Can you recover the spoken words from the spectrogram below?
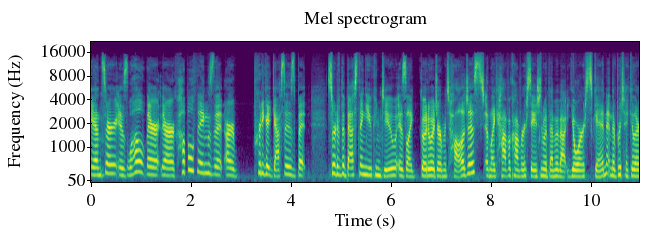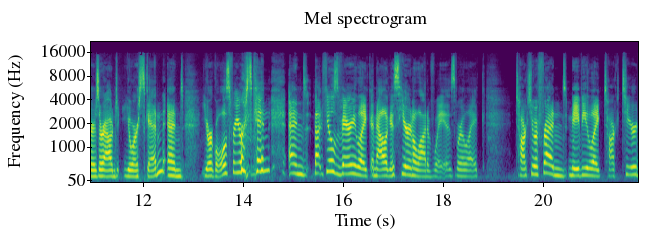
answer is well, there there are a couple things that are pretty good guesses, but sort of the best thing you can do is like go to a dermatologist and like have a conversation with them about your skin and the particulars around your skin and your goals for your skin. And that feels very like analogous here in a lot of ways where like talk to a friend, maybe like talk to your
